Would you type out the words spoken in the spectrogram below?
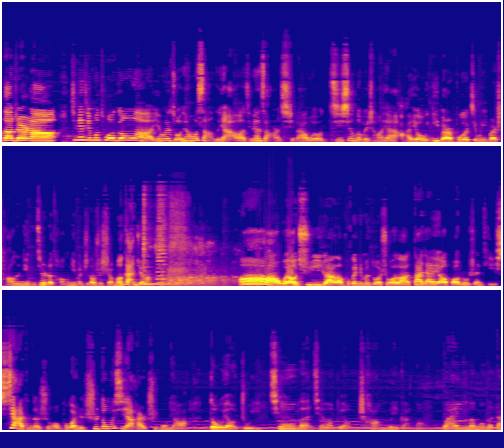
到这儿了。今天节目拖更了，因为昨天我嗓子哑了，今天早上起来我又急性的胃肠炎，哎呦，一边播节目一边肠子拧劲儿的疼，你们知道是什么感觉吗？啊！我要去医院了，不跟你们多说了，大家也要保重身体。夏天的时候，不管是吃东西啊，还是吹空调啊，都要注意，千万千万不要肠胃感冒。我爱你们，么么哒。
